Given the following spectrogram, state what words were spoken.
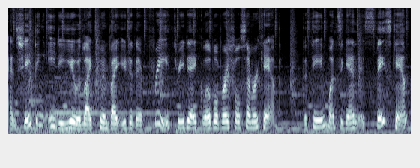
and Shaping EDU would like to invite you to their free three day global virtual summer camp. The theme, once again, is Space Camp.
